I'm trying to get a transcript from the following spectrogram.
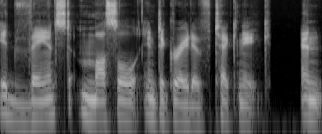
Advanced Muscle Integrative Technique. And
